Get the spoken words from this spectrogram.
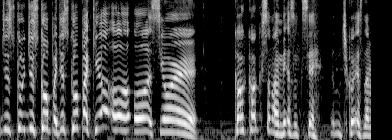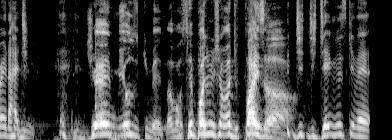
desculpa, desculpa, desculpa aqui, ô, ô, ô, senhor. Qual, qual que é o seu nome mesmo que você... Eu não te conheço, na verdade. DJ Music Man, mas você pode me chamar de. D DJ Music Man.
